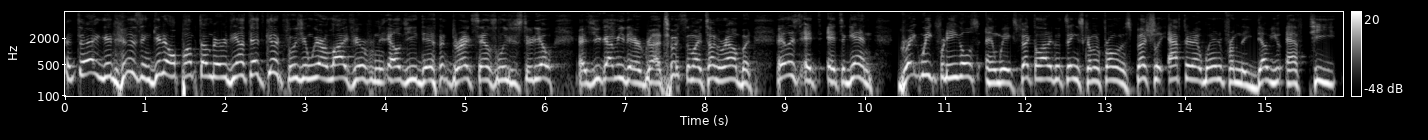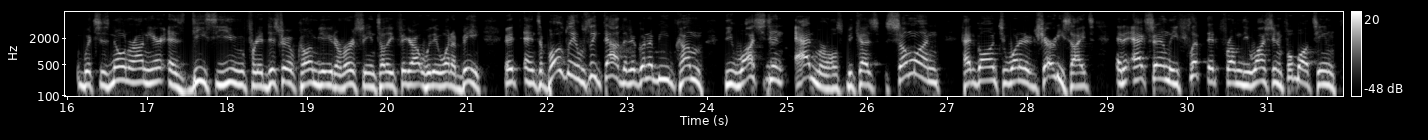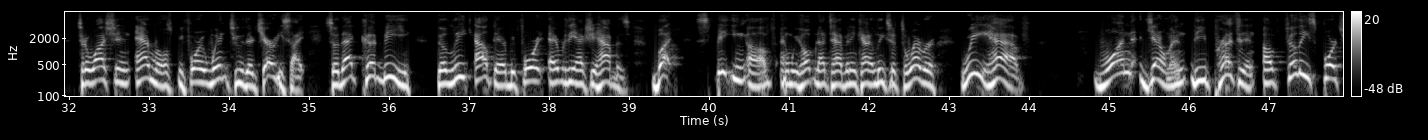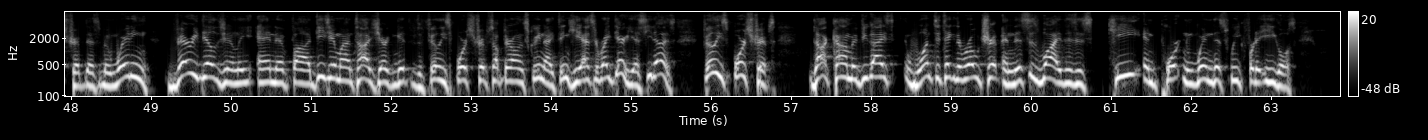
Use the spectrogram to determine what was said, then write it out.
That's right. Get, listen, get it all pumped up and everything else. That's good, Fuji. And We are live here from the LG Direct Sales Solution Studio. As you got me there, uh, twisting my tongue around. But hey, listen, it's it's again great week for the Eagles, and we expect a lot of good things coming from them, especially after that win from the WFT which is known around here as DCU for the District of Columbia University until they figure out who they want to be. It, and supposedly it was leaked out that they're going to become the Washington Admirals because someone had gone to one of their charity sites and accidentally flipped it from the Washington football team to the Washington Admirals before it went to their charity site. So that could be the leak out there before everything actually happens. But speaking of, and we hope not to have any kind of leaks whatsoever, we have one gentleman, the president of Philly Sports Trip, that's been waiting very diligently. And if uh, DJ Montage here can get the Philly Sports Trips up there on the screen, I think he has it right there. Yes, he does. Philly Sports Trips. Dot com. If you guys want to take the road trip, and this is why this is key important win this week for the Eagles.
